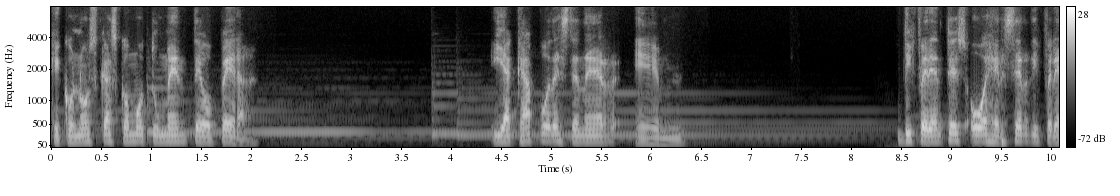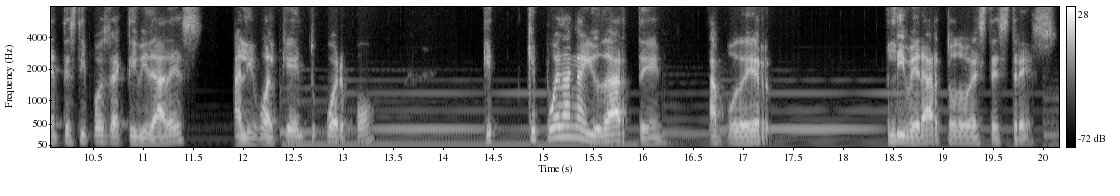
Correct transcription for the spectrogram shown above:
que conozcas cómo tu mente opera. Y acá puedes tener em, diferentes o ejercer diferentes tipos de actividades, al igual que en tu cuerpo, que, que puedan ayudarte a poder liberar todo este estrés.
